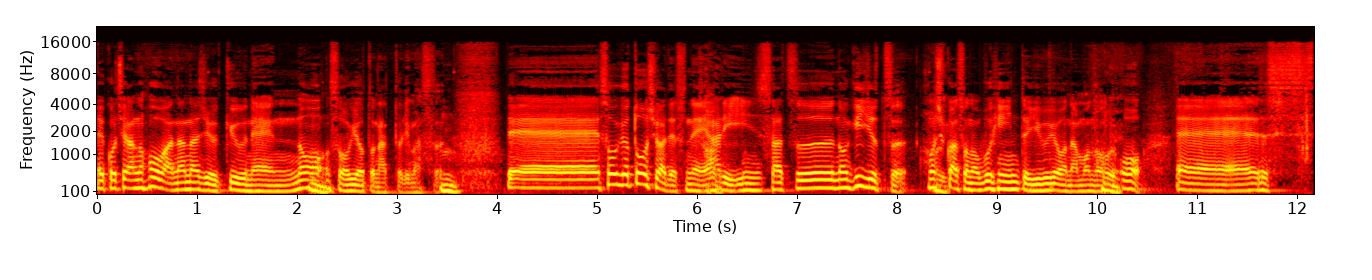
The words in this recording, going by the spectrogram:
はい、こちらの方は79年の創業となっております。で、創業当初はですね、やはり印刷の技術、もしくはその部品というようなものを、はい、えー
